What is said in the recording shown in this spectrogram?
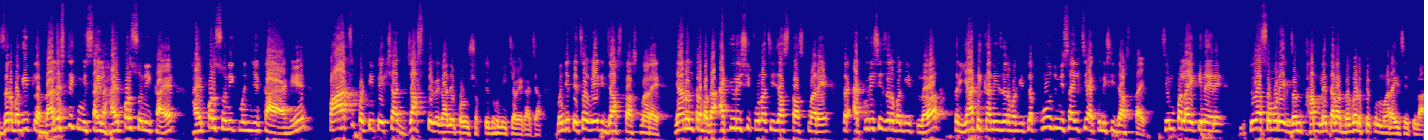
जर बघितलं बॅलिस्टिक मिसाईल हायपरसोनिक आहे. हायपरसोनिक म्हणजे काय आहे? पाच पटीपेक्षा जास्त वेगाने पळू शकते ध्वनीच्या वेगाच्या. म्हणजे त्याचं वेग जास्त असणार आहे. यानंतर बघा अॅक्युरेसी कोणाची जास्त असणार आहे? तर अॅक्युरेसी जर बघितलं तर या ठिकाणी जर बघितलं क्रूज मिसाईलची अॅक्युरेसी जास्त आहे. सिंपल आहे की नाही रे? तुझ्या समोर एक जण थांबले त्याला दगड फेकून मारायचंय तुला.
